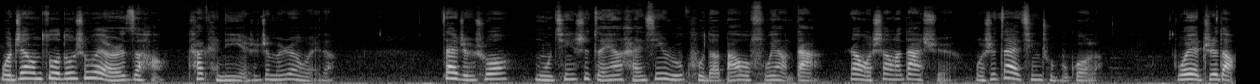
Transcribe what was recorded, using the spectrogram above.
我这样做都是为儿子好，他肯定也是这么认为的。再者说，母亲是怎样含辛茹苦地把我抚养大，让我上了大学，我是再清楚不过了。我也知道，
